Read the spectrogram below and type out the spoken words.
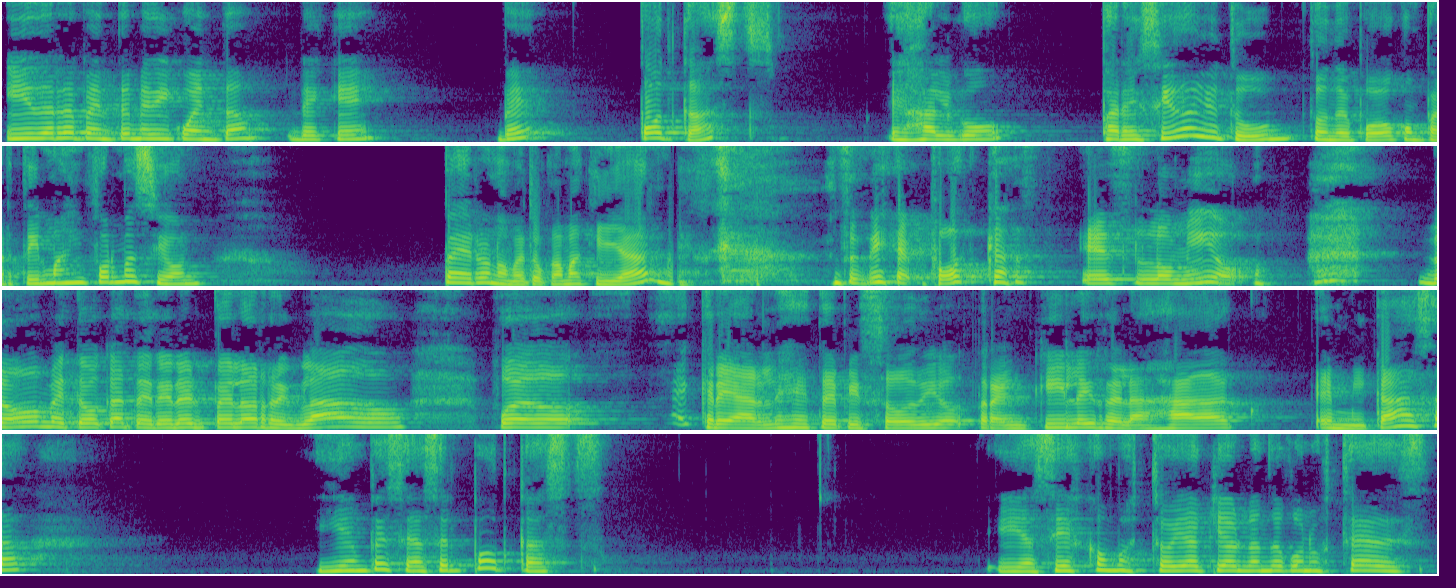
Y de repente me di cuenta de que, ve, podcasts es algo parecido a YouTube, donde puedo compartir más información, pero no me toca maquillarme. Entonces dije, podcast es lo mío. No me toca tener el pelo arreglado, puedo crearles este episodio tranquila y relajada en mi casa. Y empecé a hacer podcasts. Y así es como estoy aquí hablando con ustedes.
